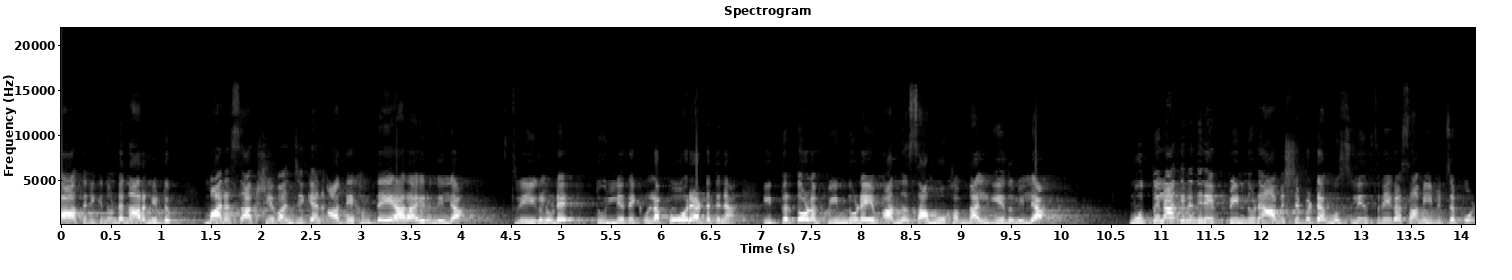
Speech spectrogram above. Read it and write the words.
കാത്തിരിക്കുന്നുണ്ടെന്ന് അറിഞ്ഞിട്ടും മനസാക്ഷിയെ വഞ്ചിക്കാൻ അദ്ദേഹം തയ്യാറായിരുന്നില്ല. സ്ത്രീകളുടെ തുല്യതയ്ക്കുള്ള പോരാട്ടത്തിന് ഇത്രത്തോളം പിന്തുണയും അന്ന് സമൂഹം നൽകിയതുമില്ല. മുത്തലാഖിനെതിരെ പിന്തുണ ആവശ്യപ്പെട്ട് മുസ്ലിം സ്ത്രീകൾ സമീപിച്ചപ്പോൾ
